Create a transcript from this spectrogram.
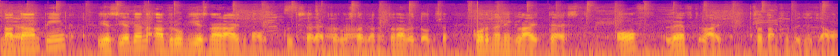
na dumping jest jeden, a drugi jest na ride mode quick selector ustawiony. To nawet dobrze. Cornering light test. Off, left, right. Co tam się będzie działo?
